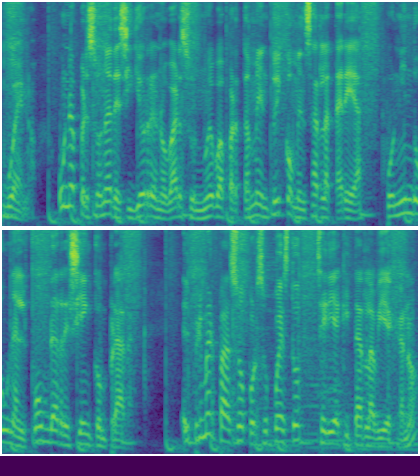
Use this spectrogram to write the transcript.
Bueno, una persona decidió renovar su nuevo apartamento y comenzar la tarea poniendo una alfombra recién comprada. El primer paso, por supuesto, sería quitar la vieja, ¿no?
